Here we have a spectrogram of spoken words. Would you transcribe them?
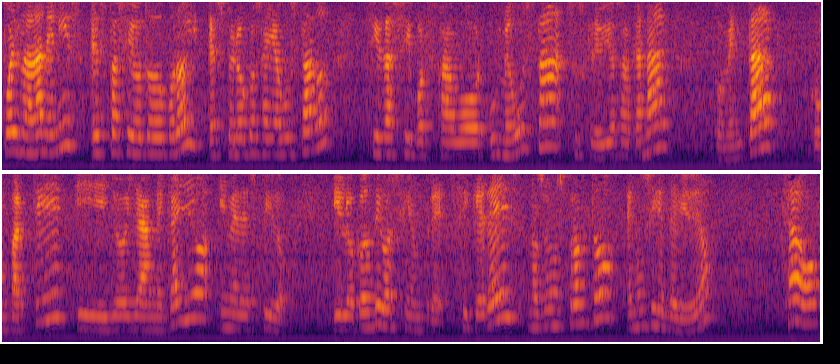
Pues nada, nenis, esto ha sido todo por hoy. Espero que os haya gustado. Si es así, por favor, un me gusta, suscribíos al canal, comentad, compartid y yo ya me callo y me despido. Y lo que os digo siempre, si queréis, nos vemos pronto en un siguiente vídeo. ¡Chao!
